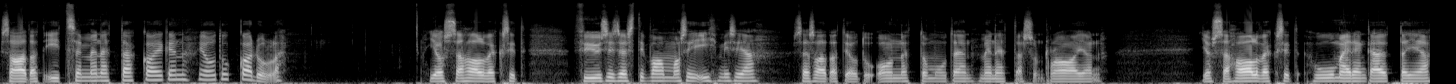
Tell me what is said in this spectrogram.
saatat itse menettää kaiken, joutua kadulle. Jos sä halveksit fyysisesti vammaisia ihmisiä, sä saatat joutua onnettomuuteen, menettää sun raajan. Jos sä halveksit huumeiden käyttäjiä,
